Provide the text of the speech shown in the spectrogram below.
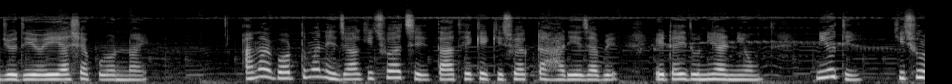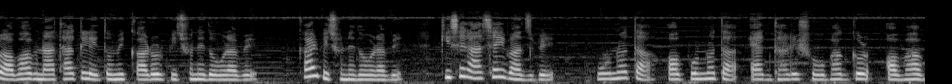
যদিও এই আশা পূরণ নয়। আমার বর্তমানে যা কিছু আছে, তা থেকে কিছু একটা হারিয়ে যাবে, এটাই দুনিয়ার নিয়ম। নিয়তি কিছুর অভাব না থাকলে তুমি কারোর পিছনে দৌড়াবে। কার পিছনে দৌড়াবে? কিসের আশাই বাঁচবে? পূর্ণতা, অপূর্ণতা একধারে সৌভাগ্যর অভাব,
